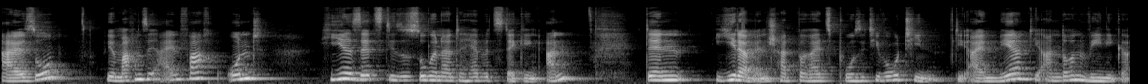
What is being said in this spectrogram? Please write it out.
Also, wir machen sie einfach und hier setzt dieses sogenannte Habit Stacking an, denn jeder Mensch hat bereits positive Routinen. Die einen mehr, die anderen weniger.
